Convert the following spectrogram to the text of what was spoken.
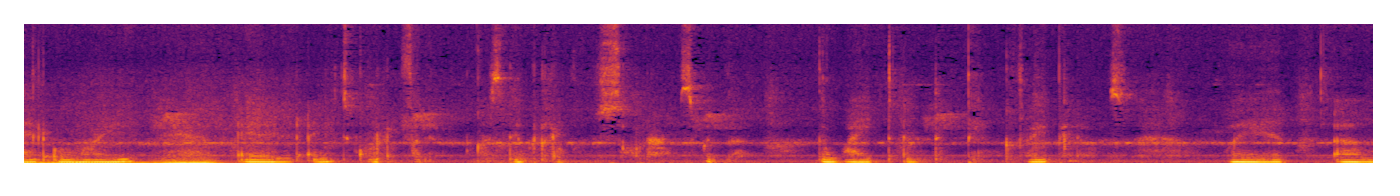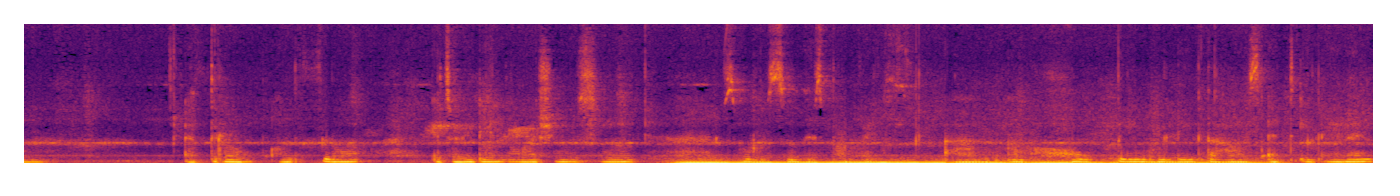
had Omari and I need to go look for them because they would look so nice with the, the white and the pink fur pillows with um, a throw on the floor. It's already in the washing machine. So so this perfect um, I'm hoping we leave the house at 11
